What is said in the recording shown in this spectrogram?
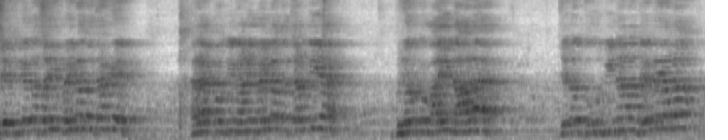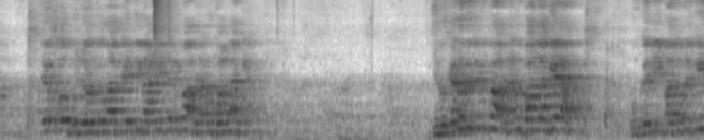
ਦੇਖ ਕੇ ਤਾਂ ਸਹੀ, ਮਹਿਲਾ ਤੋਂ ਚੜ ਗਏ ਰਾਏਪੁਰ ਦੀ ਰਾਣੀ ਮਹਿਲਾ ਤੋਂ ਚੜਦੀ ਹੈ। ਬਜ਼ੁਰਗ ਮਾਈ ਨਾਲ ਜਦੋਂ ਦੂਰਬੀਨਾਂ ਨਾਲ ਦੇਖਦੇ ਆ ਨਾ, ਤੇ ਉਹ ਬਜ਼ੁਰਗ ਮਾ ਕਹਿੰਦੀ, ਰਾਣੀ, ਤੇਰੀ ਭਾਵਨਾ ਨੂੰ ਫਲ ਲੱਗ ਗਿਆ ਜਦੋਂ ਕਹਿੰਦਾ ਵੀ ਤੇਰੀ ਭਾਵਨਾ ਨੂੰ ਫਲ ਲੱਗ ਗਿਆ ਉਹ ਕਹਿੰਦੀ ਮਤਲਬ ਕੀ?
